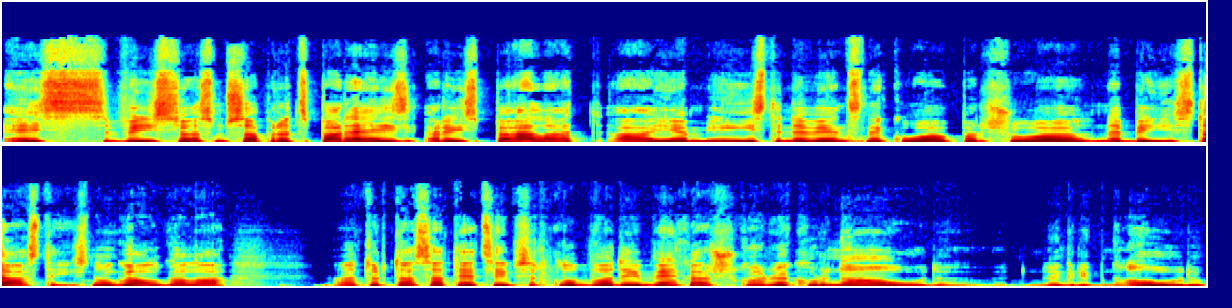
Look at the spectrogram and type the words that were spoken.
es visu esmu sapratis pareizi, arī spēlētājiem īsti neviens neko par šo nebija stāstījis. Nu, Galu galā tur tās attiecības ar klubu vadību vienkārši kā rekur nauda. Negribu naudu.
